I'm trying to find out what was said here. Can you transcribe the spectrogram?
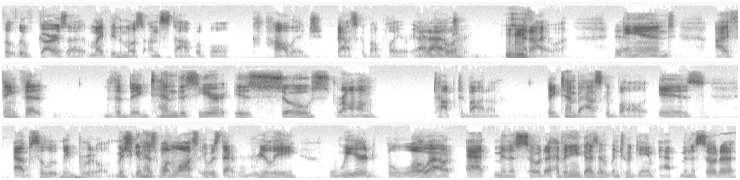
but Luka Garza might be the most unstoppable college basketball player in At the Iowa? country. Mhm. At Iowa. Yeah. And I think that the Big Ten this year is so strong, top to bottom. Big Ten basketball is absolutely brutal. Michigan has one loss. It was that really weird blowout at Minnesota. Have any of you guys ever been to a game at Minnesota?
